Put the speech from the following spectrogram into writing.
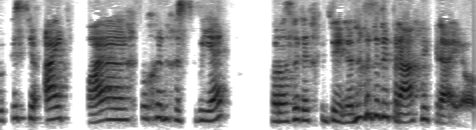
boek is jou uit baie begin gesweet, maar ons het dit gedoen en ons het dit reg gekry, ja.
